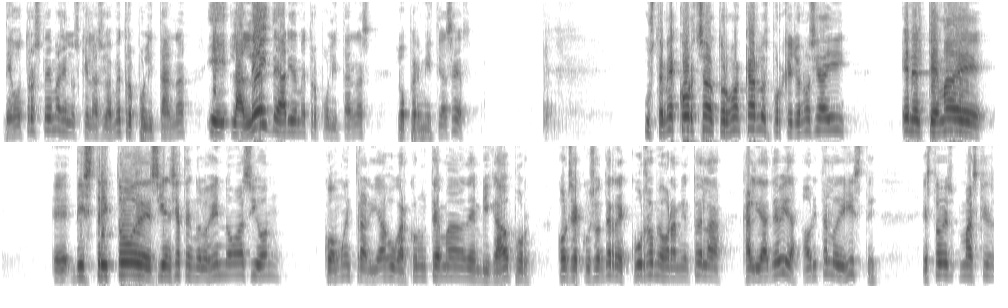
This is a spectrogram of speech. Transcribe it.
de otros temas en los que la ciudad metropolitana y la ley de áreas metropolitanas lo permite hacer. Usted me corcha, doctor Juan Carlos, porque yo no sé ahí en el tema de eh, Distrito de Ciencia, Tecnología e Innovación, cómo entraría a jugar con un tema de Envigado por consecución de recursos, mejoramiento de la calidad de vida. Ahorita lo dijiste. Esto es más que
